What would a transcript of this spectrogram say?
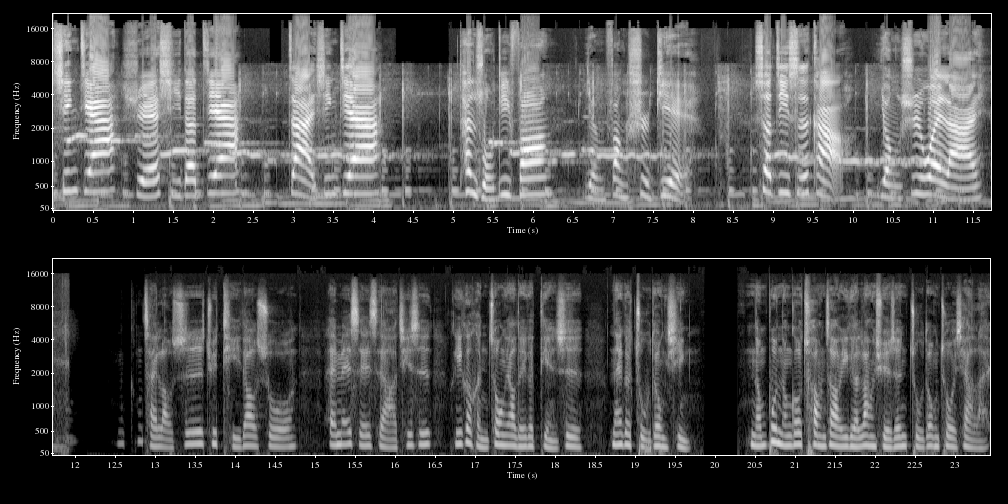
新家，学习的家，在新家探索地方，远放世界，设计思考，永续未来。刚才老师去提到说，MSS 啊，其实一个很重要的一个点是那个主动性，能不能够创造一个让学生主动坐下来，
